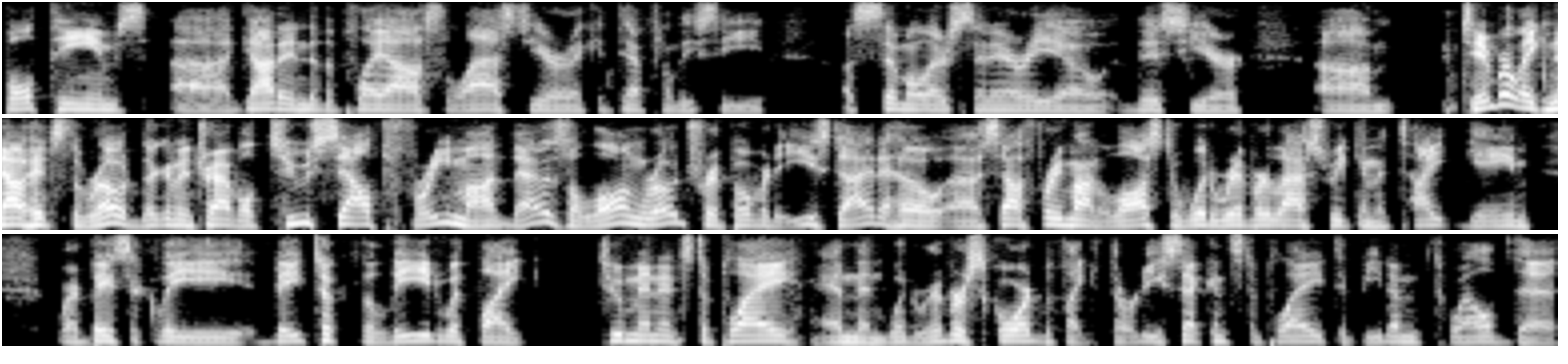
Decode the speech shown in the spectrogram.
both teams uh, got into the playoffs last year. I could definitely see a similar scenario this year. Um, Timberlake now hits the road. They're going to travel to South Fremont. That is a long road trip over to East Idaho. Uh, South Fremont lost to Wood River last week in a tight game where basically they took the lead with like two minutes to play, and then Wood River scored with like 30 seconds to play to beat them 12 to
